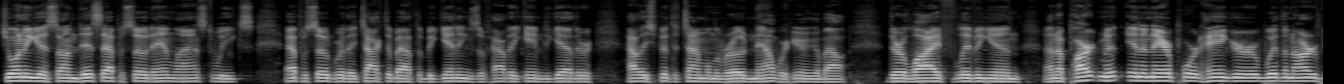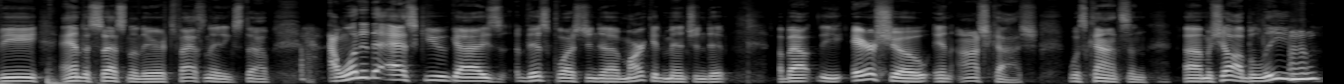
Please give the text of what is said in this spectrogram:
joining us on this episode and last week's episode where they talked about the beginnings of how they came together, how they spent the time on the road. Now we're hearing about their life living in an apartment in an airport hangar with an RV and a Cessna there. It's fascinating stuff. I wanted to ask you guys this question. Uh, Mark had mentioned it about the air show in Oshkosh, Wisconsin. Uh, Michelle, I believe mm-hmm.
